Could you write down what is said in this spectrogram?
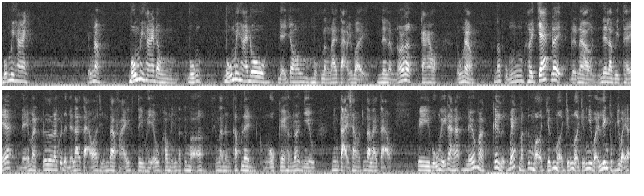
42 đúng nào? 42 đồng 4 42 đô để cho một lần lai tạo như vậy nên là nó rất là cao. Đúng nào? Nó cũng hơi chát đấy. Để nào nên là vì thế để mà đưa ra quyết định để lai tạo thì chúng ta phải tìm hiểu không thì chúng ta cứ mở chúng ta nâng cấp lên cũng ok hơn rất là nhiều. Nhưng tại sao mà chúng ta lai tạo? Vì vũ nghĩ rằng á, nếu mà cái lượng bet mà cứ mở trứng mở trứng mở trứng như vậy liên tục như vậy á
